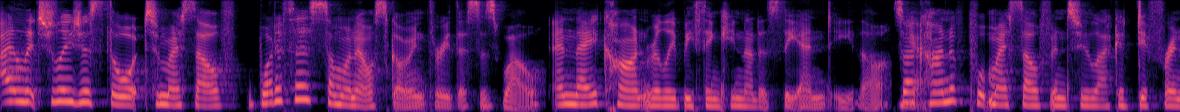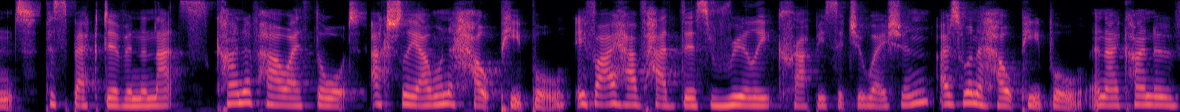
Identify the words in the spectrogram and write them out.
I literally just thought to myself, what if there's someone else going through this as well? And they can't really be thinking that it's the end either. So Yeah. I kind of put myself into like a different perspective. And then that's kind of how I thought, actually, I want to help people. If I have had this really crappy situation, I just want to help people. And I kind of,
